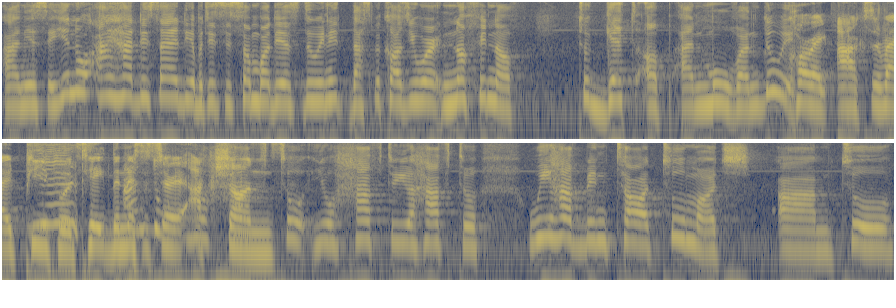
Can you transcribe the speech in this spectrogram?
and you say, you know, I had this idea, but you see somebody else doing it. That's because you were enough enough to get up and move and do it. Correct. Ask the right people. Yes, Take the necessary do- you have to- You have to, you have to. We have been taught too much um, to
